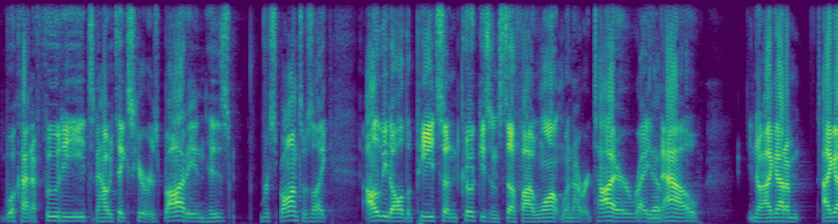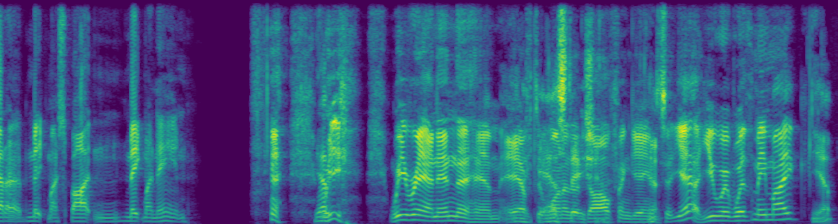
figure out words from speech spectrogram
what kind of food he eats and how he takes care of his body, and his response was like, "I'll eat all the pizza and cookies and stuff I want when I retire. Right Yep. now, you know, I gotta, I gotta make my spot and make my name." Yep. We we ran into him a after gas one of the station. Dolphin games. Yeah, you were with me, Mike, Yep.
